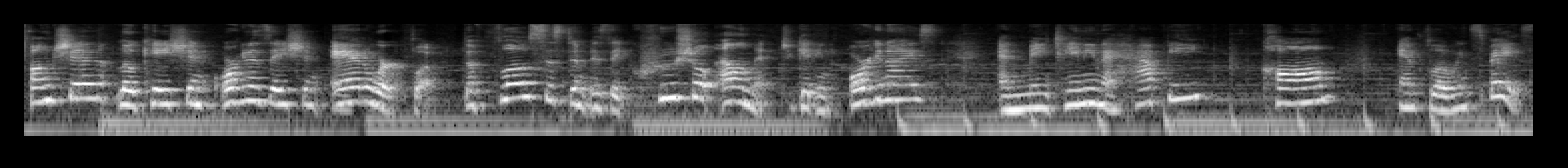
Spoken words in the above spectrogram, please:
Function, location, organization, and workflow. The flow system is a crucial element to getting organized and maintaining a happy, calm, and flowing space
